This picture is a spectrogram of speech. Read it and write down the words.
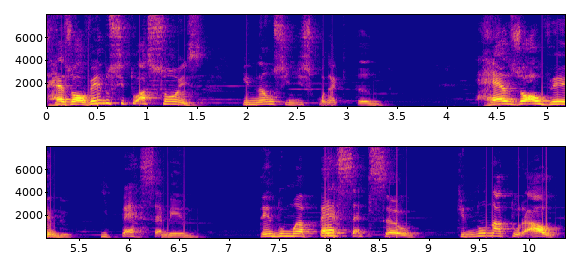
Resolvendo situações e não se desconectando. Resolvendo e percebendo. Tendo uma percepção que no natural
